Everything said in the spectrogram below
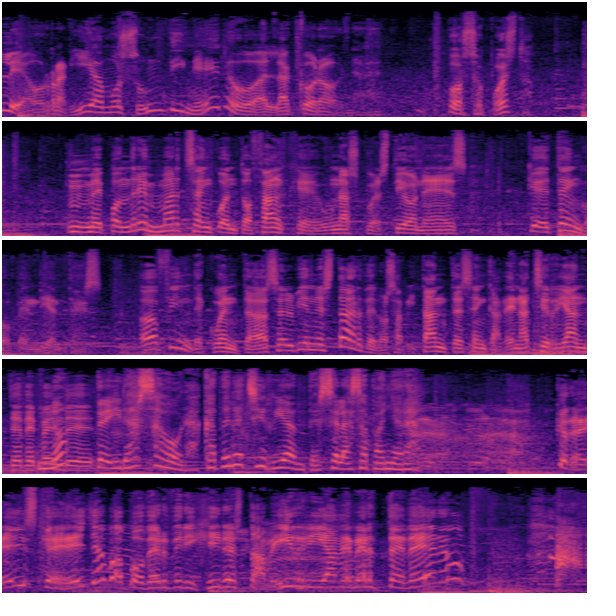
Le ahorraríamos un dinero a la corona. Por supuesto. Me pondré en marcha en cuanto zanje unas cuestiones que tengo pendientes. A fin de cuentas, el bienestar de los habitantes en cadena chirriante No, depende... te irás ahora. Cadena chirriante se las apañará. ¿Creéis que ella va a poder dirigir esta birria de vertedero? ¡Ja!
